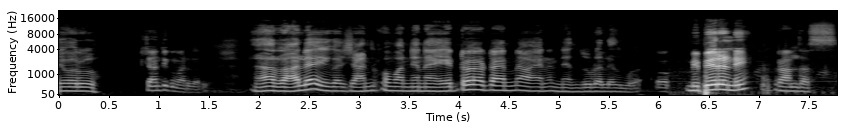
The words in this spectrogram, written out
ఎవరు? శాంతి కుమార్ గారు. ఆ, రాలే ఇక శాంతి కుమార్ నిన్న ఎటో ఆయన ఆయన నేను చూడలేదు కూడా. మీ పేరండి? రామ్దాస్.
